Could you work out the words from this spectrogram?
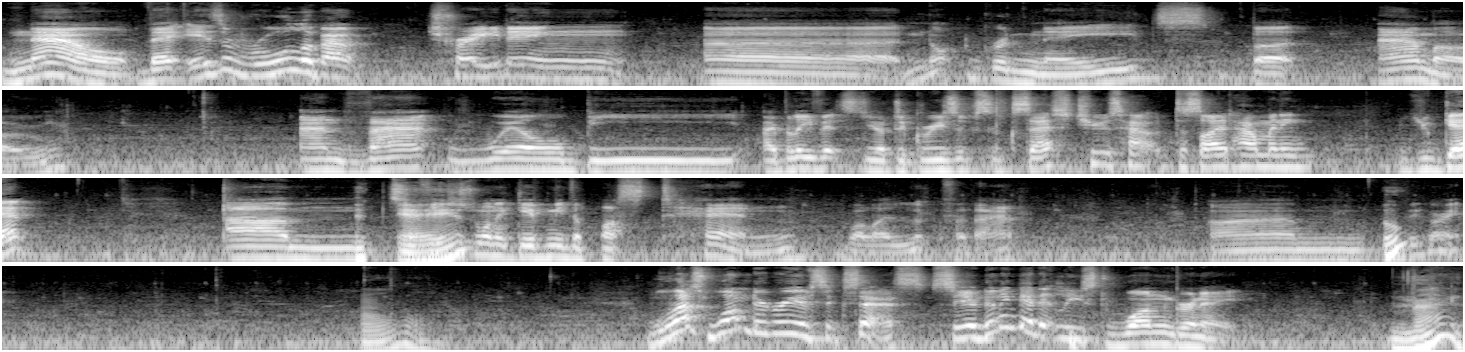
Now, there is a rule about trading, uh, not grenades, but ammo. And that will be, I believe it's your degrees of success. Choose how, decide how many you get. Um, So if you just want to give me the plus 10 while I look for that, um, Ooh. would be great. Ooh. Well, that's one degree of success, so you're going to get at least one grenade. Nice.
